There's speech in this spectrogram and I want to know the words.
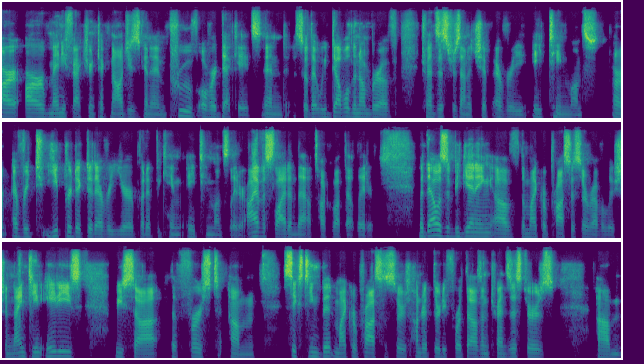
our, our manufacturing technology is going to improve over decades. And so that we double the number of transistors on a chip every 18 months or every two, he predicted every year, but it became 18 months later. I have a slide on that. I'll talk about that later. But that was the beginning of the microprocessor revolution. 1980s, we saw the first 16-bit um, microprocessors, 134,000 transistors. Um,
